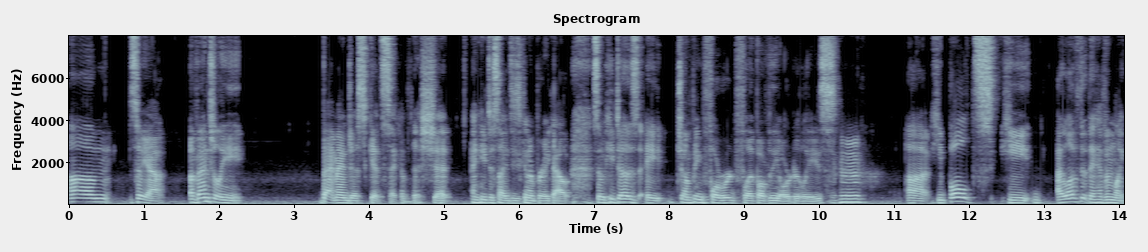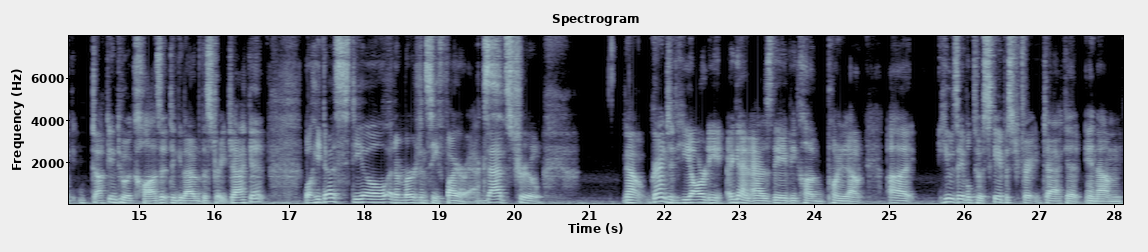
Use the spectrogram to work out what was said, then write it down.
Um, so yeah, eventually Batman just gets sick of this shit and he decides he's gonna break out. So he does a jumping forward flip over the orderlies. Mhm. Uh, he bolts. He. I love that they have him like duck into a closet to get out of the straitjacket. Well, he does steal an emergency fire axe. That's true. Now, granted, he already, again, as the AV Club pointed out, uh, he was able to escape a straitjacket in um,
